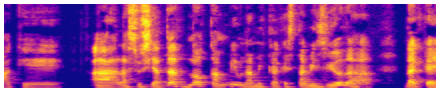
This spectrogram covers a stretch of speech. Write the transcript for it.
a que a la societat no canvi una mica aquesta visió de, de que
